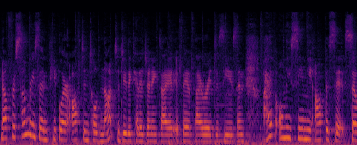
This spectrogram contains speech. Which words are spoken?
Now, for some reason, people are often told not to do the ketogenic diet if they have thyroid disease, and I've only seen the opposite. So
